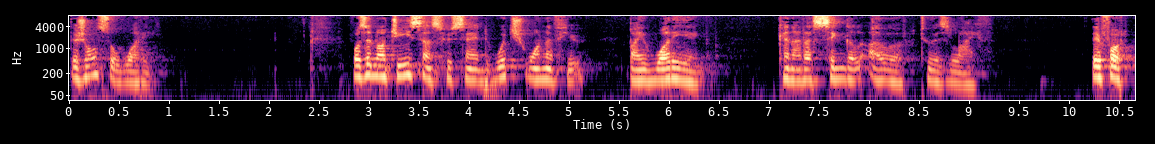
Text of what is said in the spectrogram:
There's also worry. Was it not Jesus who said, Which one of you, by worrying, can add a single hour to his life. Therefore,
